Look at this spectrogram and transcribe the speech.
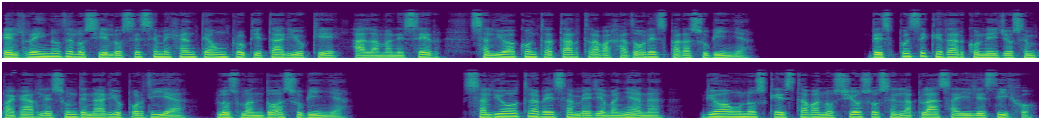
El reino de los cielos es semejante a un propietario que, al amanecer, salió a contratar trabajadores para su viña. Después de quedar con ellos en pagarles un denario por día, los mandó a su viña. Salió otra vez a media mañana, vio a unos que estaban ociosos en la plaza y les dijo,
